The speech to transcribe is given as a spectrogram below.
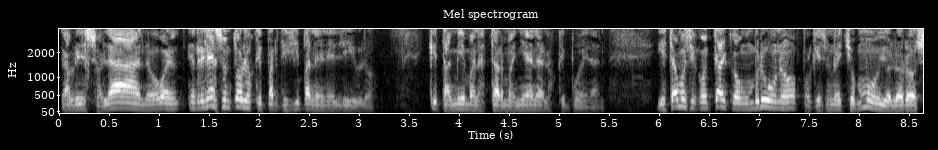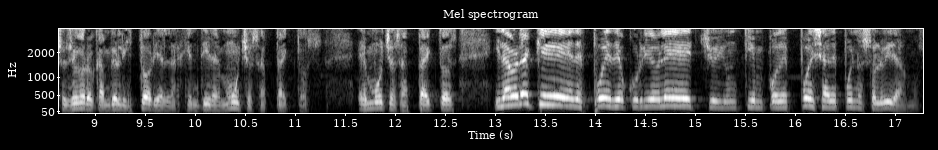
Gabriel Solano. Bueno, en realidad son todos los que participan en el libro, que también van a estar mañana los que puedan. Y estamos en contacto con Bruno, porque es un hecho muy doloroso. Yo creo que cambió la historia en la Argentina en muchos aspectos, en muchos aspectos. Y la verdad que después de ocurrido el hecho y un tiempo después, ya después nos olvidamos.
